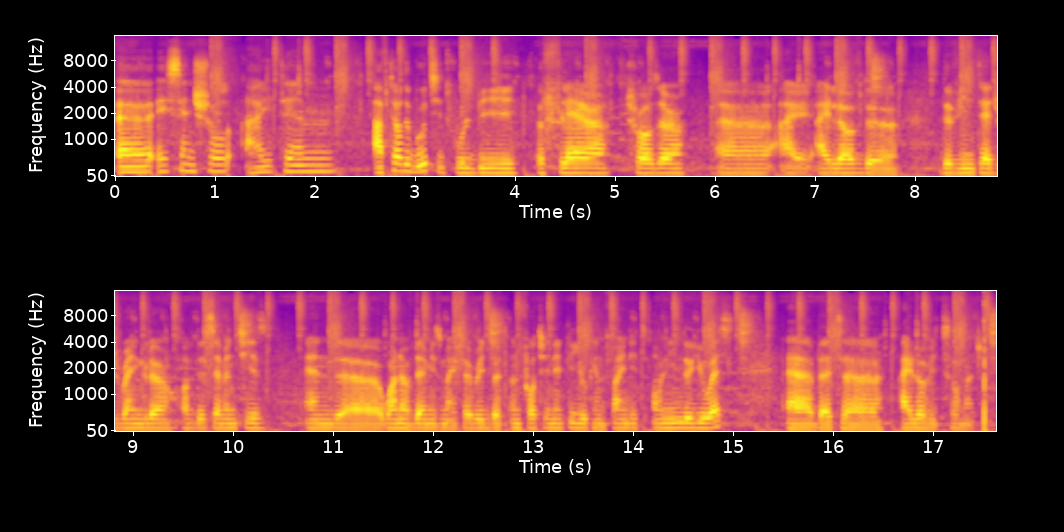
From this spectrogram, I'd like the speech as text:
Uh, essential item, after the boots it will be a flare trouser. Uh, I, I love the, the vintage Wrangler of the 70s and uh, one of them is my favorite but unfortunately you can find it only in the US uh, but uh, I love it so much.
